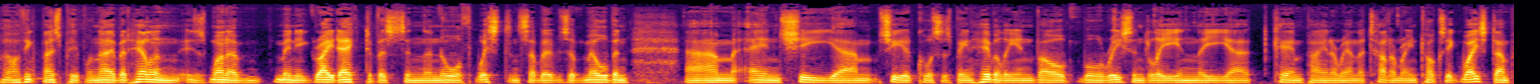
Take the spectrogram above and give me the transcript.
I think most people know, but Helen is one of many great activists in the northwestern suburbs of Melbourne. Um, and she, um, she, of course, has been heavily involved more recently in the uh, campaign around the Tullamarine toxic waste dump.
